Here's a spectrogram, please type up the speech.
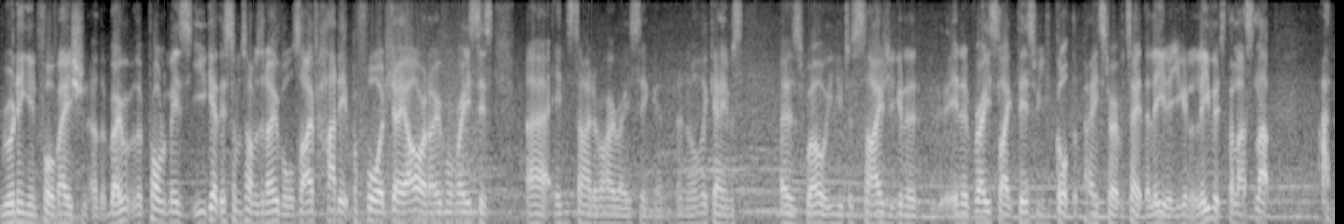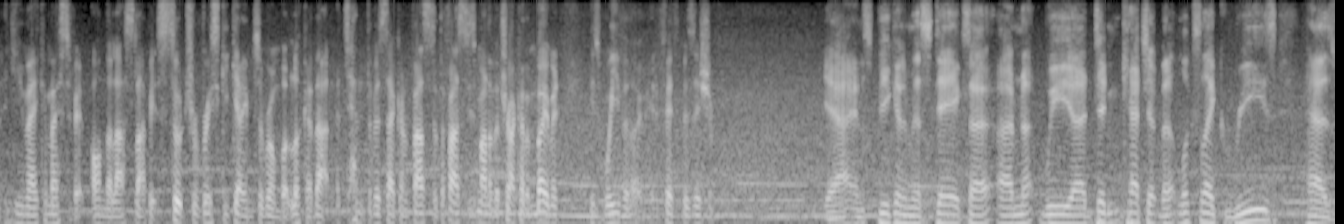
running in formation at the moment. But the problem is you get this sometimes in ovals. I've had it before, JR, in oval races uh, inside of iRacing and, and other games as well. You decide you're going to, in a race like this, where you've got the pace to overtake the leader, you're going to leave it to the last lap and you make a mess of it on the last lap. It's such a risky game to run, but look at that, a tenth of a second faster. The fastest man on the track at the moment is Weaver, though, in fifth position. Yeah, and speaking of mistakes, I, am not. We uh, didn't catch it, but it looks like Rees has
